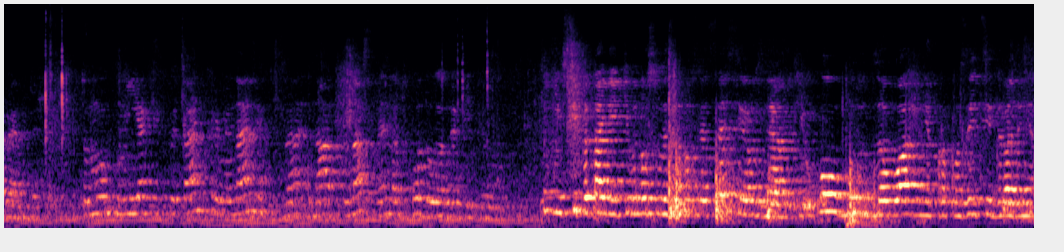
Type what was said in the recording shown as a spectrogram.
оренди. Тому ніяких питань кримінальних за- нас не надходило до відділу. Сьогодні всі питання, які виносились на розгляд сесії, розглянуті. У кого будуть зауваження, пропозиції до ведення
